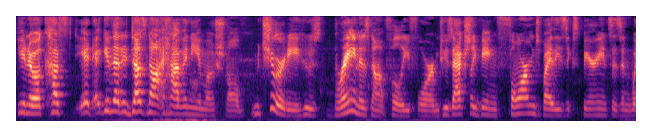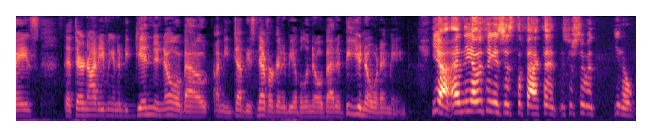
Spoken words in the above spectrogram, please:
you know, accustomed it, you know, that it does not have any emotional maturity, whose brain is not fully formed, who's actually being formed by these experiences in ways that they're not even going to begin to know about. I mean, Debbie's never going to be able to know about it, but you know what I mean. Yeah, and the other thing is just the fact that, especially with, you know,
